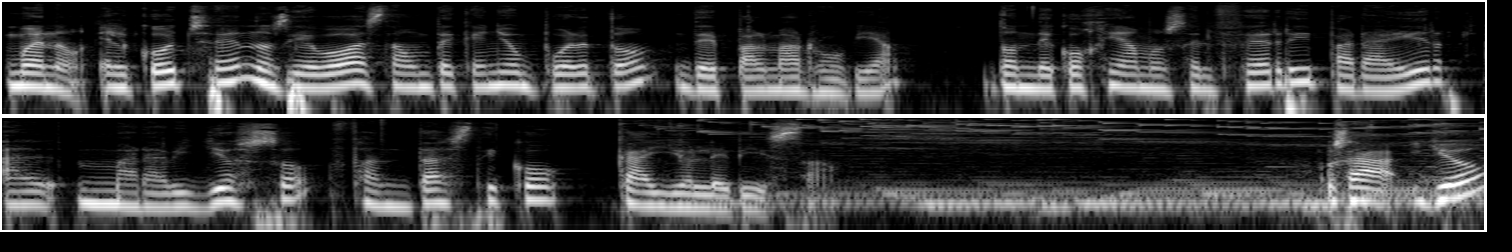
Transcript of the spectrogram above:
Bueno, el coche nos llevó hasta un pequeño puerto de Palma Rubia, donde cogíamos el ferry para ir al maravilloso, fantástico Cayo Levisa. O sea, yo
